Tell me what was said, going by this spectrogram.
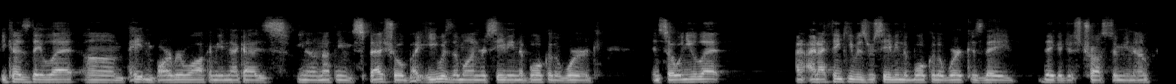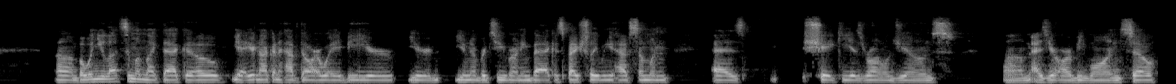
because they let um, Peyton Barber walk. I mean, that guy's you know nothing special, but he was the one receiving the bulk of the work. And so when you let, and I think he was receiving the bulk of the work because they they could just trust him, you know. Um, but when you let someone like that go, yeah, you're not going to have Darway be your your your number two running back, especially when you have someone as shaky as Ronald Jones um, as your RB one. So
